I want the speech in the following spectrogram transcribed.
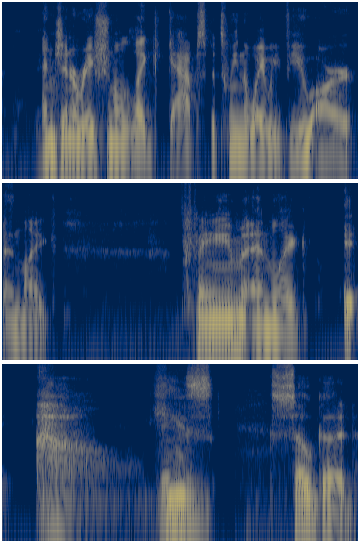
and generational like gaps between the way we view art and like fame and like oh Yeah. he's so good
